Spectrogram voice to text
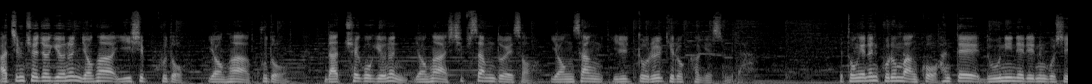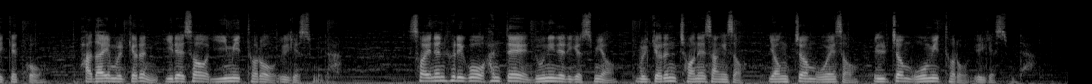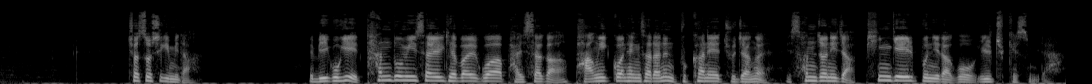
아침 최저 기온은 영하 29도, 영하 9도, 낮 최고 기온은 영하 13도에서 영상 1도를 기록하겠습니다. 동해는 구름 많고 한때 눈이 내리는 곳이 있겠고 바다의 물결은 1에서 2m로 일겠습니다. 서해는 흐리고 한때 눈이 내리겠으며 물결은 전해상에서 0.5에서 1.5m로 일겠습니다. 첫 소식입니다. 미국이 탄도미사일 개발과 발사가 방위권 행사라는 북한의 주장을 선전이자 핑계일 뿐이라고 일축했습니다.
